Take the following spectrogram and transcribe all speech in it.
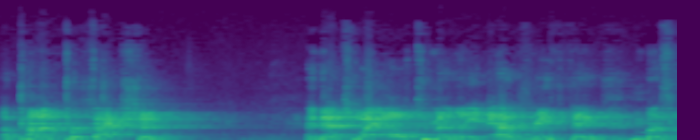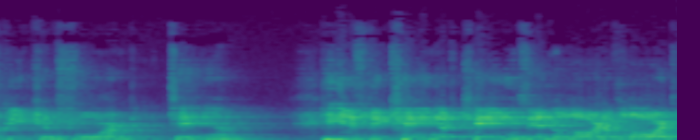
upon perfection. And that's why ultimately everything must be conformed to him. He is the King of kings and the Lord of lords.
